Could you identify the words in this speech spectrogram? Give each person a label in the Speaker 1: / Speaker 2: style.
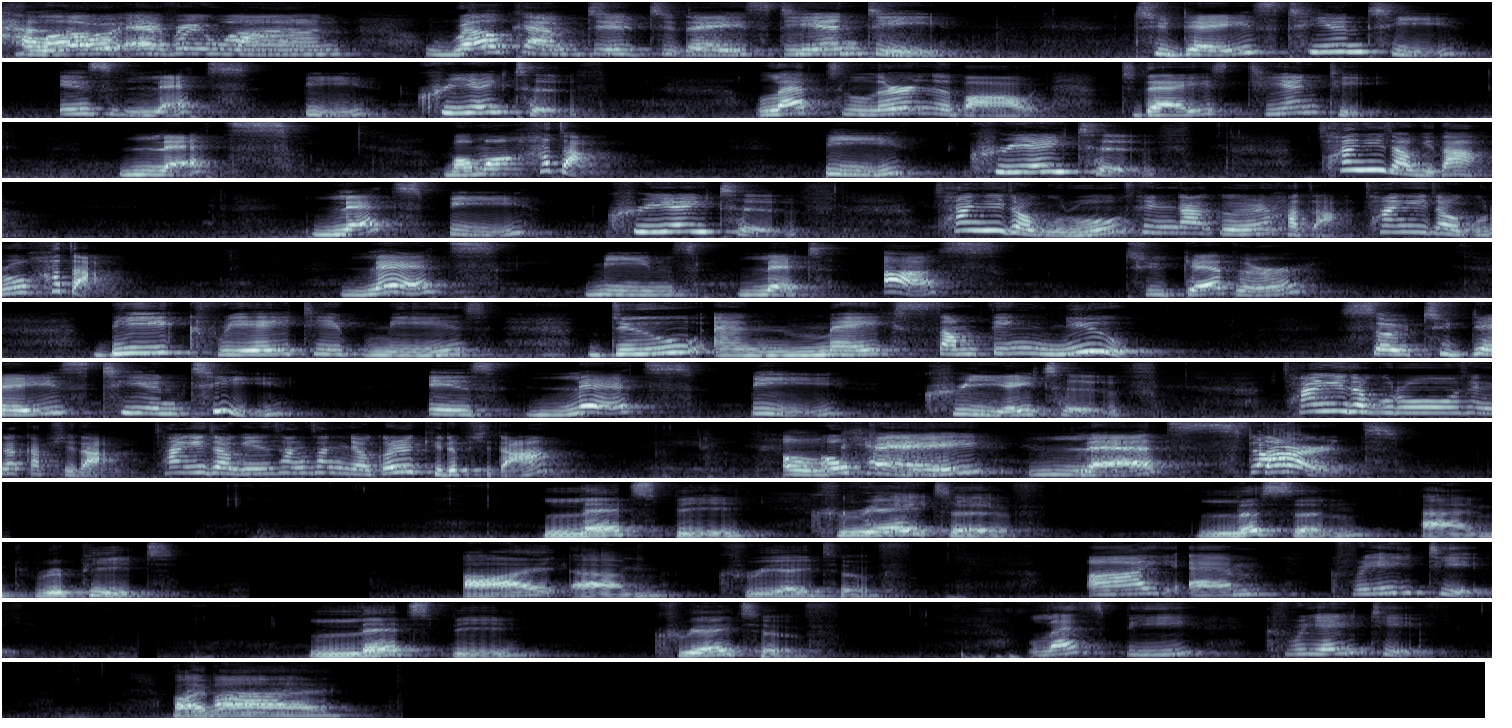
Speaker 1: Hello everyone! Welcome to today's TNT. Today's TNT is Let's Be Creative.
Speaker 2: Let's learn about today's TNT.
Speaker 1: Let's
Speaker 2: 뭐뭐 하자.
Speaker 1: be creative.
Speaker 2: 창의적이다.
Speaker 1: Let's be creative.
Speaker 2: 창의적으로 생각을 하자. 창의적으로 하자.
Speaker 1: Let's means let us together.
Speaker 2: Be creative means do and make something new.
Speaker 1: So today's TNT is let's be creative.
Speaker 2: 창의적으로 생각합시다. 창의적인 상상력을 기릅시다.
Speaker 1: Okay, let's start.
Speaker 3: Let's be creative. Listen and repeat. I am creative.
Speaker 4: I am creative.
Speaker 3: Let's be creative.
Speaker 4: Let's be creative.
Speaker 3: Bye
Speaker 4: Bye-bye.
Speaker 3: bye.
